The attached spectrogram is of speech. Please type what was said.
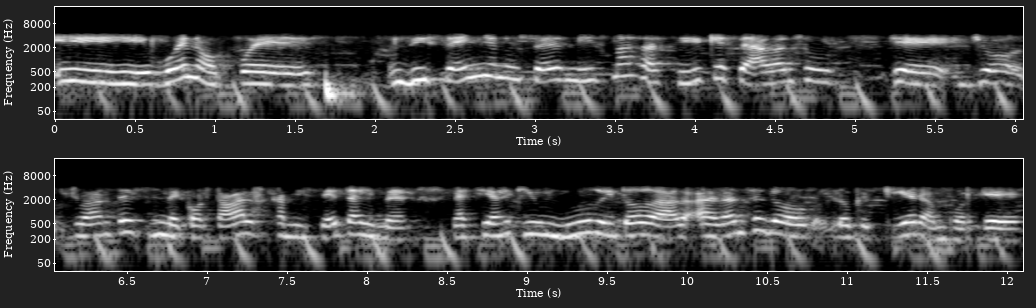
Y bueno, pues diseñen ustedes mismas así que se hagan su que yo yo antes me cortaba las camisetas y me, me hacía aquí un nudo y todo Há- háganse lo, lo que quieran porque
